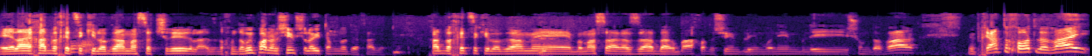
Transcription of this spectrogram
העלה 1.5 קילוגרם מסת שריר, אנחנו מדברים פה על אנשים שלא התאמנו דרך אגב, 1.5 קילוגרם אה, במסה הרזה בארבעה חודשים בלי אימונים, בלי שום דבר. מבחינת תופעות לוואי,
